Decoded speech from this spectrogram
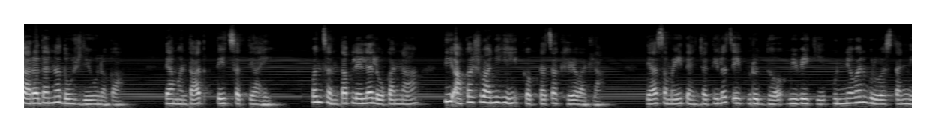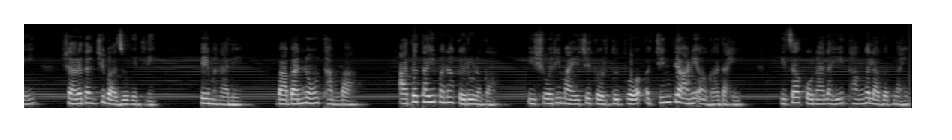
शारदांना दोष देऊ नका. त्या म्हणतात तेच सत्य आहे. पण संतापलेल्या लोकांना ती आकाशवाणीही कपटाचा खेळ वाटला. त्या समयी त्यांच्यातीलच एक वृद्ध विवेकी पुण्यवान गृहस्थांनी शारदांची बाजू घेतली. ते म्हणाले बाबांनो थांबा. आतताईपणा करू नका. ईश्वरी मायेचे कर्तृत्व अचिंत्य आणि अगाध आहे. तिचा कोणालाही थांग लागत नाही.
